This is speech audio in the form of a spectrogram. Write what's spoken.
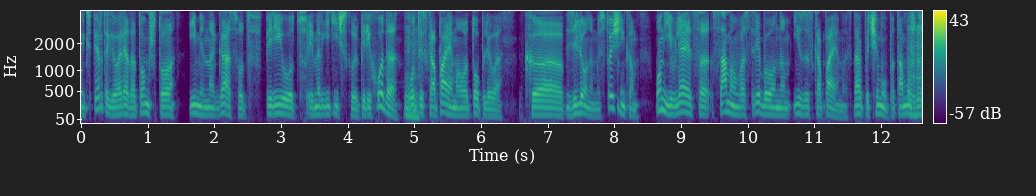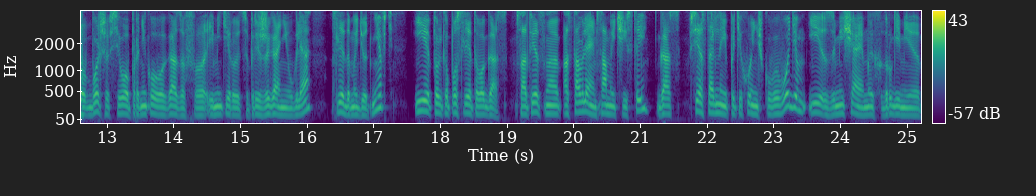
эксперты говорят о том, что именно газ вот в период энергетического перехода Мгм. от ископаемого топлива к зеленым источникам, он является самым востребованным из ископаемых. Да? Почему? Потому Мгм. что больше всего парниковых газов эмитируется при сжигании угля, следом идет нефть, и только после этого газ. Соответственно, оставляем самый чистый газ, все остальные потихонечку выводим и замещаем их другими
